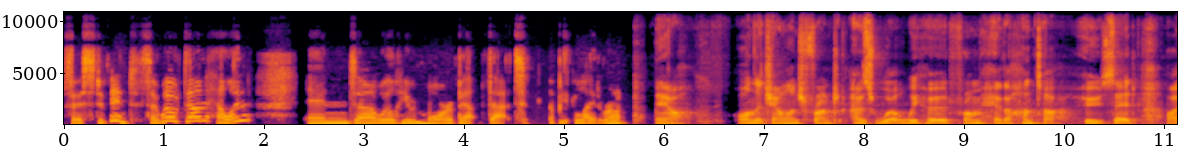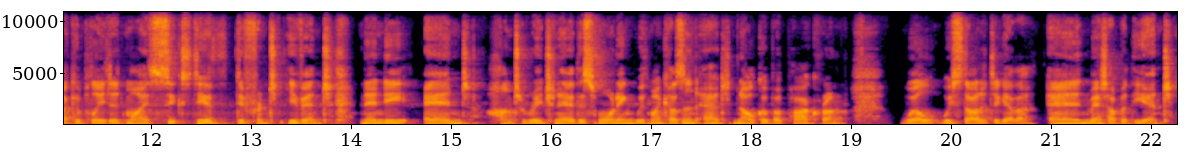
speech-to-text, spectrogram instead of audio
first event. So well done, Helen. And uh, we'll hear more about that a bit later on. Now, on the challenge front as well, we heard from Heather Hunter, who said, I completed my 60th different event, Nendi and Hunter Region Air this morning with my cousin at Nulkaba Park Run. Well, we started together and met up at the end.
